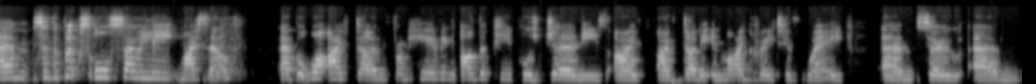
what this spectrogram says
um, so the book's all solely myself, uh, but what I've done from hearing other people's journeys, I've I've done it in my creative way. Um, so um,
